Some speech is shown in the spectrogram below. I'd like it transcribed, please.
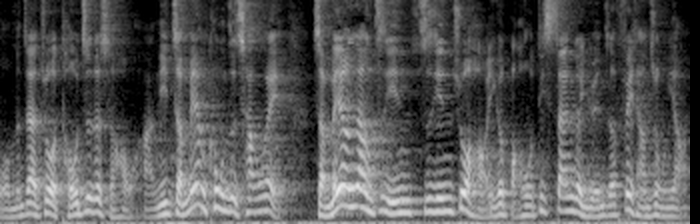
我们在做投资的时候啊，你怎么样控制仓位？怎么样让资金资金做好一个保护？第三个原则非常重要，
